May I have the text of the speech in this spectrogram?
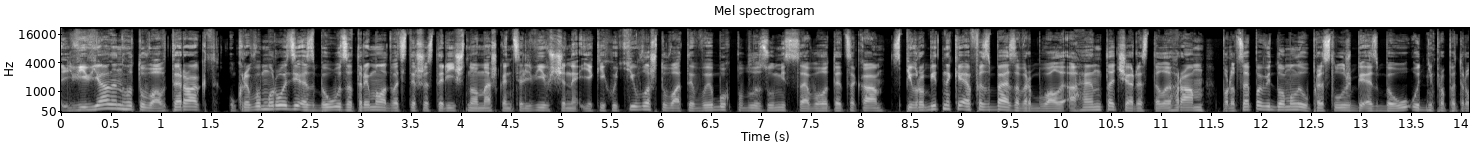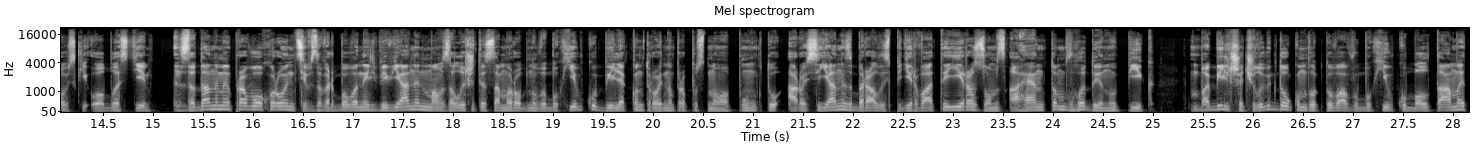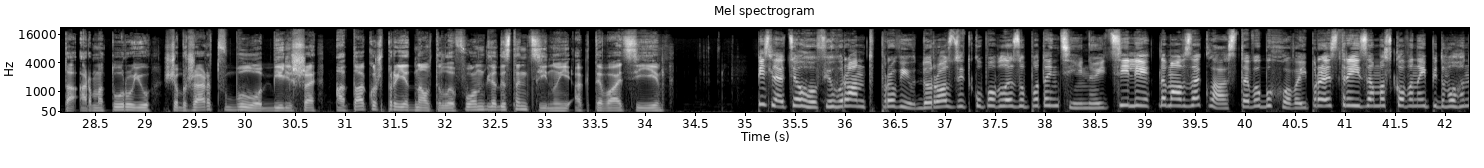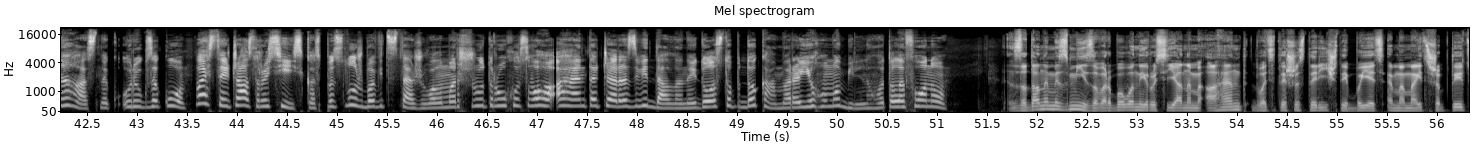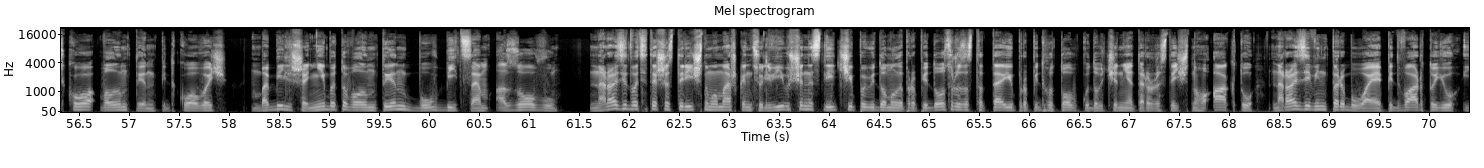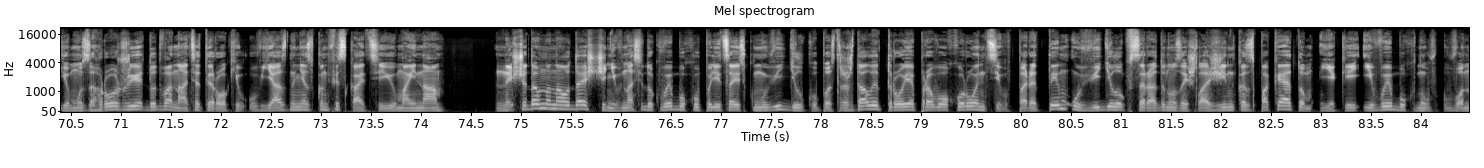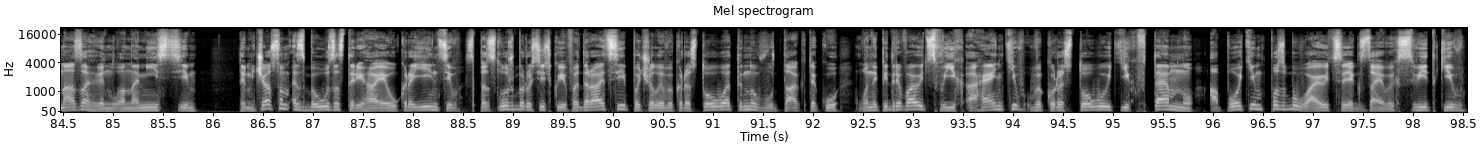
Львів'янин готував теракт. У Кривому Розі СБУ затримала 26-річного мешканця Львівщини, який хотів влаштувати вибух поблизу місцевого ТЦК. Співробітники ФСБ завербували агента через Телеграм. Про це повідомили у прес-службі СБУ у Дніпропетровській області. За даними правоохоронців, завербований львів'янин мав залишити саморобну вибухівку біля контрольно-пропускного пункту, а росіяни збирались підірвати її разом з агентом в годину пік. Ба більше чоловік доукомплектував вибухівку болтами та арматурою, щоб жертв було більше, а також приєднав телефон для дистанційної активації. Після цього фігурант провів до розвідку поблизу потенційної цілі, де мав закласти вибуховий пристрій, замаскований під вогнегасник у рюкзаку. Весь цей час російська спецслужба відстежувала маршрут руху свого агента через віддалений доступ до камери його мобільного телефону. За даними ЗМІ, завербований росіянами агент, 26-річний боєць ММА з Шептицького Валентин Підкович. Ба більше, нібито Валентин був бійцем Азову. Наразі 26-річному мешканцю Львівщини слідчі повідомили про підозру за статтею про підготовку до вчинення терористичного акту. Наразі він перебуває під вартою. Йому загрожує до 12 років ув'язнення з конфіскацією майна. Нещодавно на Одещині внаслідок вибуху в поліцейському відділку постраждали троє правоохоронців. Перед тим у відділок всередину зайшла жінка з пакетом, який і вибухнув. Вона загинула на місці. Тим часом СБУ застерігає українців. Спецслужби Російської Федерації почали використовувати нову тактику. Вони підривають своїх агентів, використовують їх в темну, а потім позбуваються як зайвих свідків.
